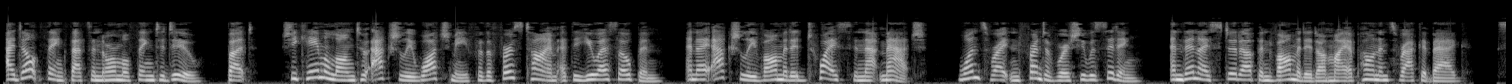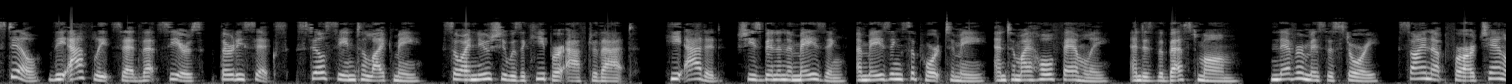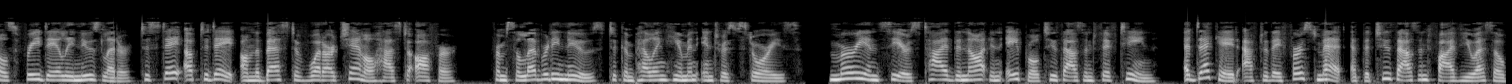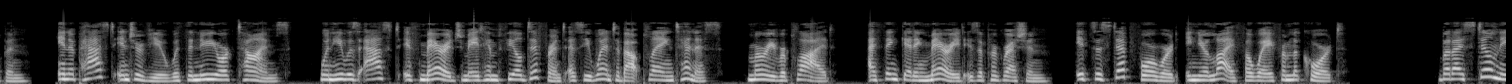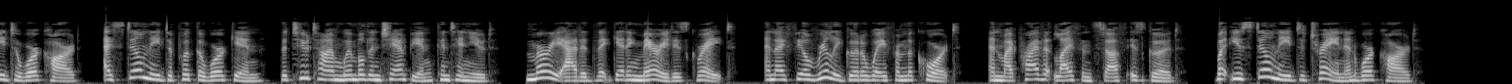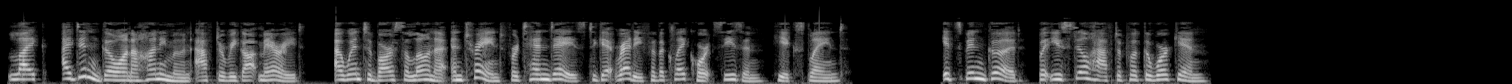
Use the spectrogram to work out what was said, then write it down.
I don't think that's a normal thing to do, but, she came along to actually watch me for the first time at the US Open, and I actually vomited twice in that match, once right in front of where she was sitting, and then I stood up and vomited on my opponent's racket bag. Still, the athlete said that Sears, 36, still seemed to like me, so I knew she was a keeper after that. He added, she's been an amazing, amazing support to me and to my whole family, and is the best mom. Never miss a story. Sign up for our channel's free daily newsletter to stay up to date on the best of what our channel has to offer, from celebrity news to compelling human interest stories. Murray and Sears tied the knot in April 2015, a decade after they first met at the 2005 US Open. In a past interview with the New York Times, when he was asked if marriage made him feel different as he went about playing tennis, Murray replied, I think getting married is a progression. It's a step forward in your life away from the court. But I still need to work hard, I still need to put the work in, the two-time Wimbledon champion continued. Murray added that getting married is great, and I feel really good away from the court, and my private life and stuff is good. But you still need to train and work hard. Like, I didn't go on a honeymoon after we got married. I went to Barcelona and trained for 10 days to get ready for the clay court season, he explained. It's been good, but you still have to put the work in.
